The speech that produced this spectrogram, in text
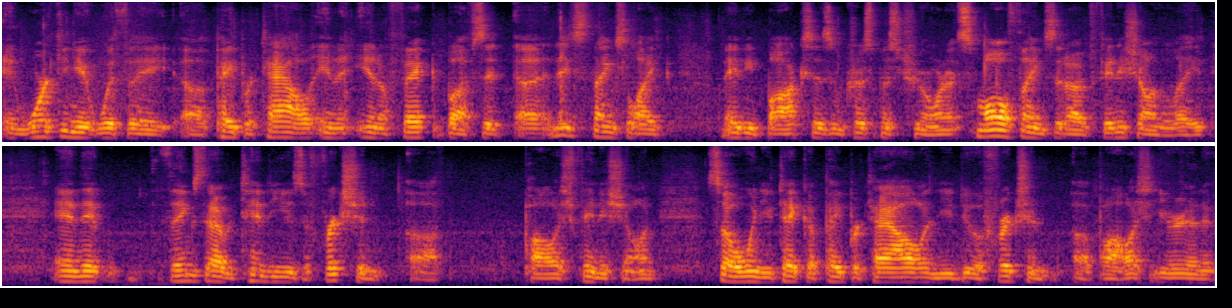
and working it with a uh, paper towel in, in effect buffs it. Uh, and these things like maybe boxes and Christmas tree ornaments, small things that I would finish on the lathe, and that things that I would tend to use a friction uh, polish finish on. So when you take a paper towel and you do a friction uh, polish, you're in,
